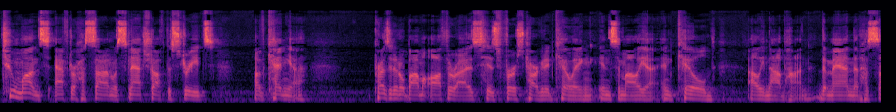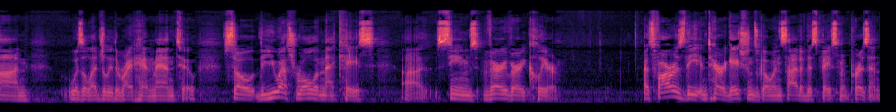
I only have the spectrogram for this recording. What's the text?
two months after Hassan was snatched off the streets of Kenya. President Obama authorized his first targeted killing in Somalia and killed Ali Nabhan, the man that Hassan was allegedly the right-hand man to. So the U.S. role in that case uh, seems very, very clear. As far as the interrogations go inside of this basement prison,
